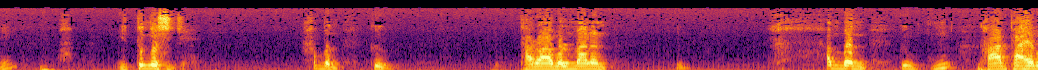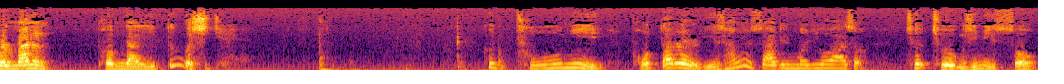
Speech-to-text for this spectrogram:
응? 있던 것이지. 한번 그 다뤄 볼 만한 한번 그 응? 간파해 볼 만한 법량이 있던 것이지. 그 준이 보따를 이상에 싸질머지고 와서 저 정심이 있어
